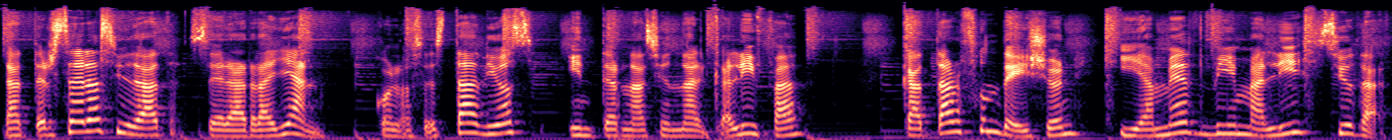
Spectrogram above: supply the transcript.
La tercera ciudad será Rayán, con los estadios Internacional Khalifa, Qatar Foundation y Ahmed bin Ali Ciudad.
